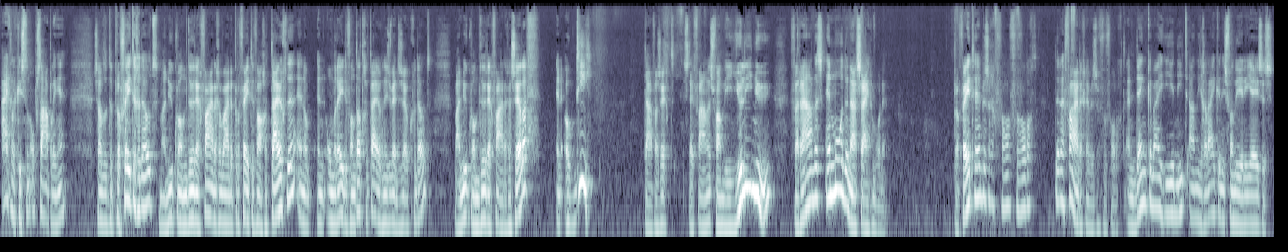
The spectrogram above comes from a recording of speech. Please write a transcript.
eigenlijk is het een opstapeling hè. Ze hadden de profeten gedood, maar nu kwam de rechtvaardige waar de profeten van getuigden. En, op, en om reden van dat getuigenis werden ze ook gedood. Maar nu kwam de rechtvaardige zelf. En ook die. Daarvan zegt Stefanus, van wie jullie nu verraders en moordenaars zijn geworden. Profeten hebben ze vervolgd, de rechtvaardigen hebben ze vervolgd. En denken wij hier niet aan die gelijkenis van de Heer Jezus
